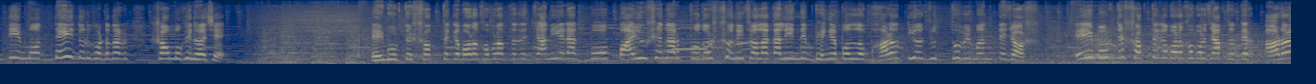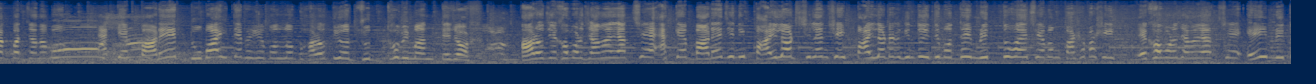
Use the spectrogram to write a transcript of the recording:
ইতিমধ্যেই দুর্ঘটনার সম্মুখীন হয়েছে। এই মুহূর্তে সব থেকে বড় খবর আপনাদের জানিয়ে রাখব বায়ুসেনার প্রদর্শনী চলাকালীন ভেঙে পড়ল ভারতীয় যুদ্ধ বিমান তেজস এই মুহূর্তে সব থেকে বড় খবর যে আপনাদের আরও একবার জানাব। একেবারে দুবাইতে ভেঙে পড়ল ভারতীয় যুদ্ধ বিমান তেজস। আরও যে খবর জানা যাচ্ছে একেবারে যিনি পাইলট ছিলেন সেই পাইলটের কিন্তু ইতিমধ্যেই মৃত্যু হয়েছে এবং পাশাপাশি এ খবরও জানা যাচ্ছে এই মৃত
